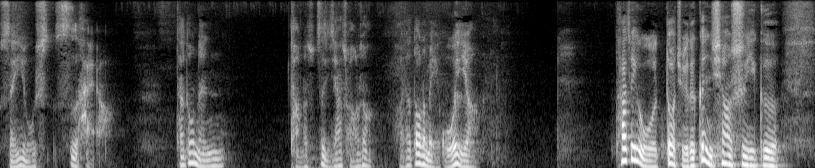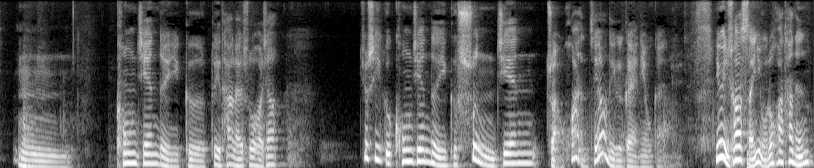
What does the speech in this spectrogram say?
神游四四海啊，他都能躺到自己家床上，好像到了美国一样。他这个我倒觉得更像是一个，嗯，空间的一个对他来说好像就是一个空间的一个瞬间转换这样的一个概念，我感觉。因为你说他神游的话，他能，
